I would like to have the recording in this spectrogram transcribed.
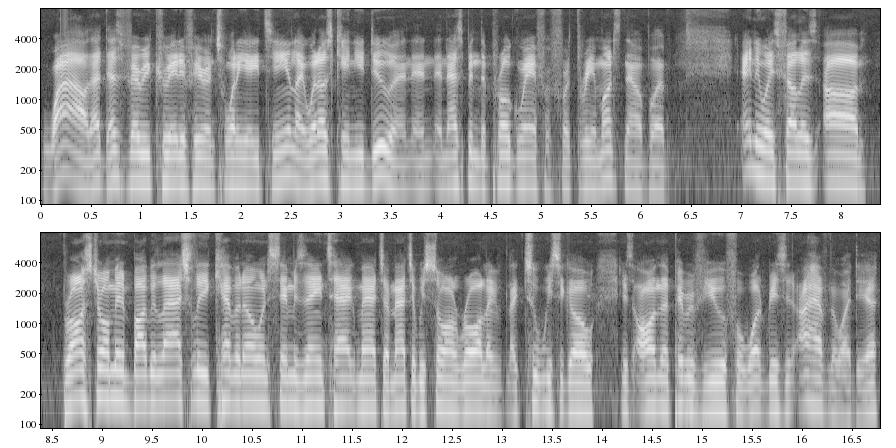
Wow, that that's very creative here in 2018. Like, what else can you do? And and, and that's been the program for, for three months now. But, anyways, fellas, uh, Braun Strowman, Bobby Lashley, Kevin Owens, Sami Zayn tag match, a match that we saw on Raw like like two weeks ago, is on the pay per view. For what reason? I have no idea.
